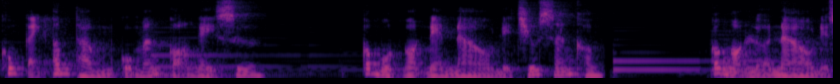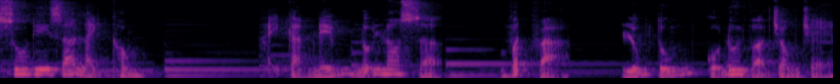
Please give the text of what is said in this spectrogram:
khung cảnh âm thầm của máng cỏ ngày xưa, có một ngọn đèn nào để chiếu sáng không? Có ngọn lửa nào để xua đi giá lạnh không? Hãy cảm nếm nỗi lo sợ vất vả, lúng túng của đôi vợ chồng trẻ.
